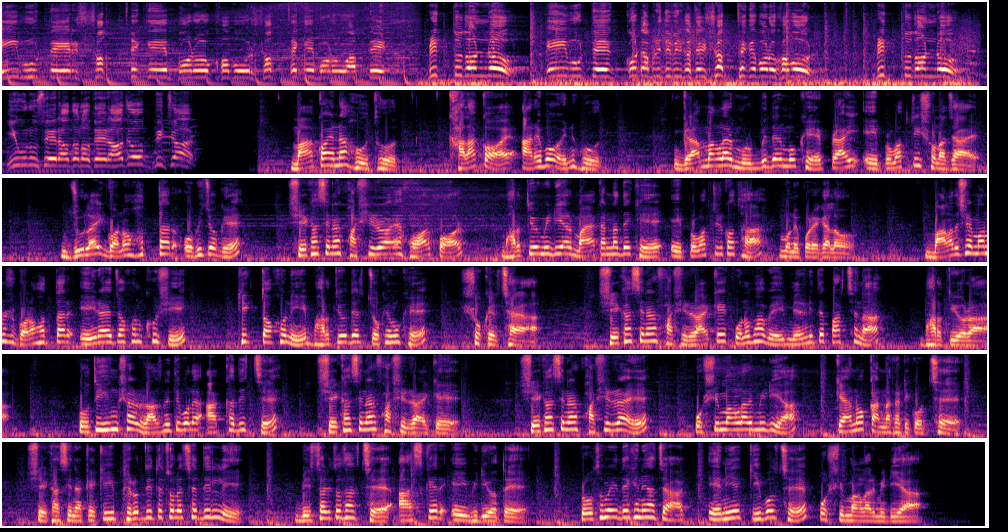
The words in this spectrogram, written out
এই মুহূর্তের সব থেকে বড় খবর সব থেকে বড় আপডেট মৃত্যুদণ্ড। এই মুহূর্তে গোটা পৃথিবীর কাছে সব থেকে বড় খবর, মৃত্যুদণ্ড, ইউনুসের আদালতের আজব বিচার। মা কয় না হুত হুত, খালা কয় আরে বইন হুত। গ্রাম বাংলার মুরব্বীদের মুখে প্রায় এই প্রবাদটি শোনা যায়। জুলাই গণহত্যার অভিযোগে শেখ হাসিনার ফাঁসির রায় হওয়ার পর ভারতীয় মিডিয়ার মায়াকান্না দেখে এই প্রবাদটির কথা মনে পড়ে গেল। বাংলাদেশের মানুষ গণহত্যার এই রায় যখন খুশি, ঠিক তখনই ভারতীয়দের চোখে মুখে শোকের ছায়া। শেখ হাসিনার ফাঁসির রায়কে কোনোভাবেই মেনে নিতে পারছে না ভারতীয়রা। প্রতিহিংসার রাজনীতি বলে আখ্যা দিচ্ছে শেখ হাসিনার ফাঁসির রায়কে। শেখ হাসিনার ফাঁসির রায়ে পশ্চিমবাংলার মিডিয়া কেন কান্নাকাটি করছে? শেখ হাসিনাকে কি ফেরত দিতে চলেছে দিল্লি? বিস্তারিত থাকছে আজকের এই ভিডিওতে। প্রথমেই দেখে নেওয়া যাক, এ নিয়ে কী বলছে পশ্চিমবাংলার মিডিয়া।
